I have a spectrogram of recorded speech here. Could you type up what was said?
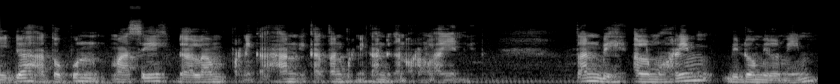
idah ataupun masih dalam pernikahan ikatan pernikahan dengan orang lain gitu. Tanbih al-muhrim bidomil mim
